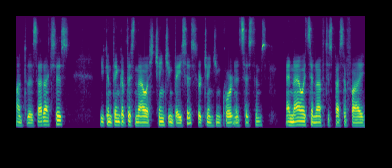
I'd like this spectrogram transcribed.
onto the z-axis, you can think of this now as changing basis or changing coordinate systems. And now it's enough to specify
